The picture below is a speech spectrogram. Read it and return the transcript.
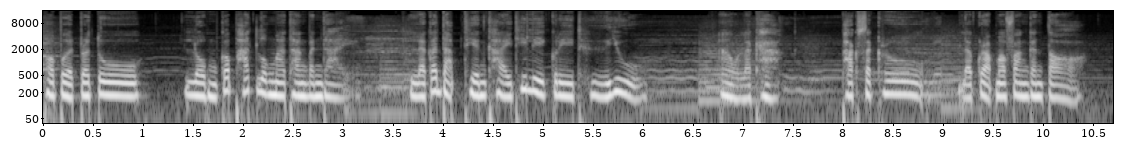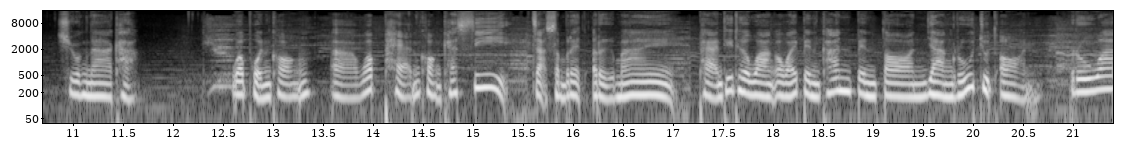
พอเปิดประตู ลมก็พัดลงมาทางบันได แล้วก็ดับเทียนไขที่ลีกรีถืออยู่ เอาละค่ะ พักสักครู่ แล้วกลับมาฟังกันต่อ ช่วงหน้าค่ะ ว่าผลของอว่าแผนของแคสซี่จะสำเร็จหรือไม่ แผนที่เธอวางเอาไว้เป็นขั้นเป็นตอนอย่างรู้จุดอ่อน รู้ว่า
